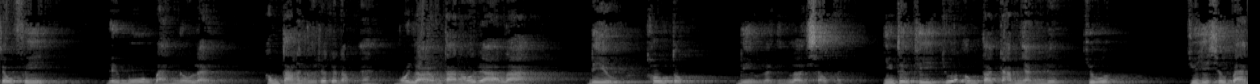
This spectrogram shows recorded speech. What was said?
châu Phi để mua bán nô lệ. Ông ta là người rất là độc ác. Mỗi lời ông ta nói ra là điều thô tục, đều là những lời xấu hết. Nhưng từ khi Chúa ông ta cảm nhận được Chúa Chúa Giêsu ban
